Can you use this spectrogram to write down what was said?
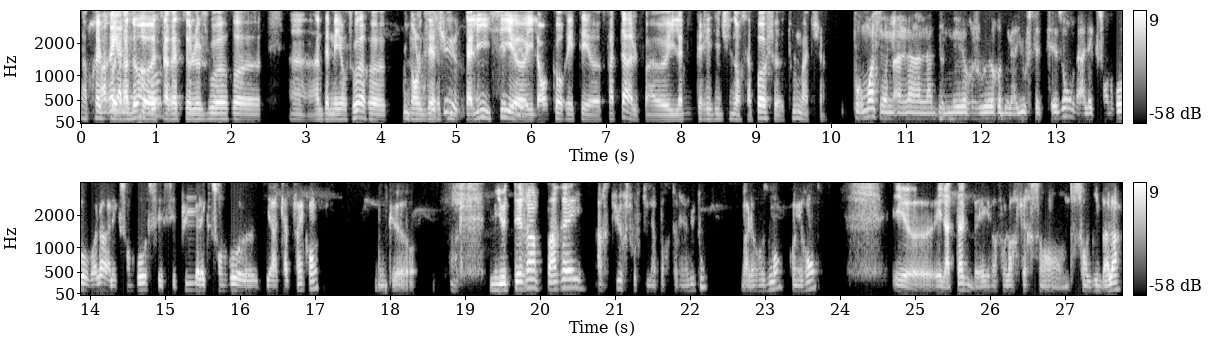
Après, Quadrado, euh, ça reste le joueur, euh, un, des meilleurs joueurs euh, dans le ah, derby d'Italie. Ici, il a encore été fatal. il a mis Perisic dans sa poche tout le match. Pour moi, c'est l'un des meilleurs joueurs de la Juve cette saison. Mais Alexandro, voilà, Alexandro, c'est plus Alexandro d'il y a 4-5 ans. Donc, milieu de terrain, pareil. Arthur, je trouve qu'il n'apporte rien du tout, malheureusement, quand il rentre. Et, euh, et l'attaque, ben, il va falloir faire sans, sans Dybala.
